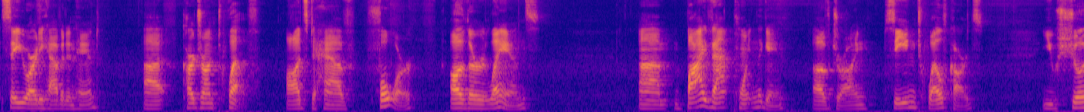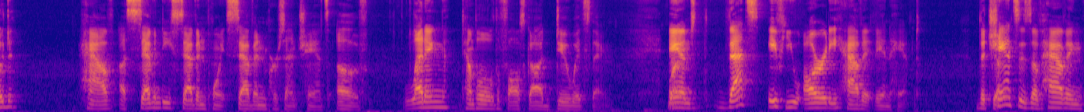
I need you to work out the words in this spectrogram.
say you already have it in hand. Uh, card drawn 12. Odds to have four other lands. Um, by that point in the game of drawing, seeing 12 cards, you should have a 77.7% chance of letting Temple of the False God do its thing. Right. And that's if you already have it in hand the chances of having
